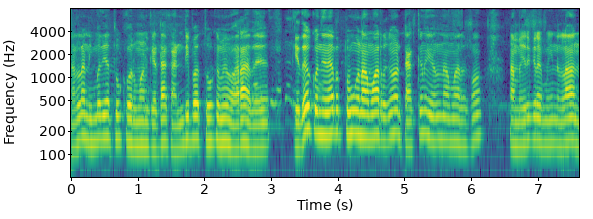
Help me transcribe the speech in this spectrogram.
நல்லா நிம்மதியாக தூக்கம் வருமான்னு கேட்டால் கண்டிப்பாக தூக்கமே வராது. ஏதோ கொஞ்ச நேரம் தூங்கின மாதிரி இருக்கும் டக்குன்னு எழுந்த மாதிரி இருக்கும். நம்ம இருக்கிற மீனெல்லாம்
